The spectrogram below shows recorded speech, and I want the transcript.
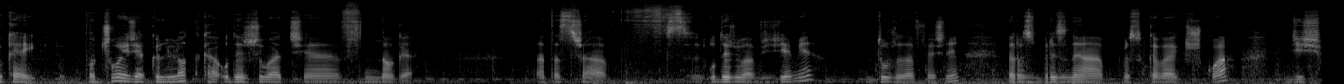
UK, poczułeś jak lotka uderzyła cię w nogę. A ta strzała w, uderzyła w ziemię dużo za wcześnie, rozbryznęła po prostu kawałek szkła i gdzieś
